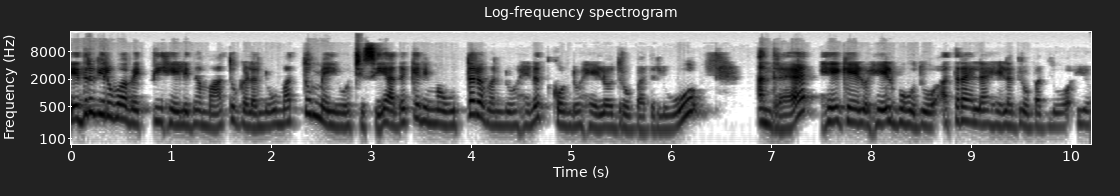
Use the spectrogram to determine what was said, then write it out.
ಎದುರಿಗಿರುವ ವ್ಯಕ್ತಿ ಹೇಳಿದ ಮಾತುಗಳನ್ನು ಮತ್ತೊಮ್ಮೆ ಯೋಚಿಸಿ, ಅದಕ್ಕೆ ನಿಮ್ಮ ಉತ್ತರವನ್ನು ಹೆಣೆದುಕೊಂಡು ಹೇಳೋದ್ರ ಬದಲು, ಅಂದ್ರೆ ಹೇಗೆ ಹೇಳು, ಹೇಳಬಹುದು, ಆ ಥರ ಎಲ್ಲ ಹೇಳೋದ್ರ ಬದಲು, ಅಯ್ಯೋ,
